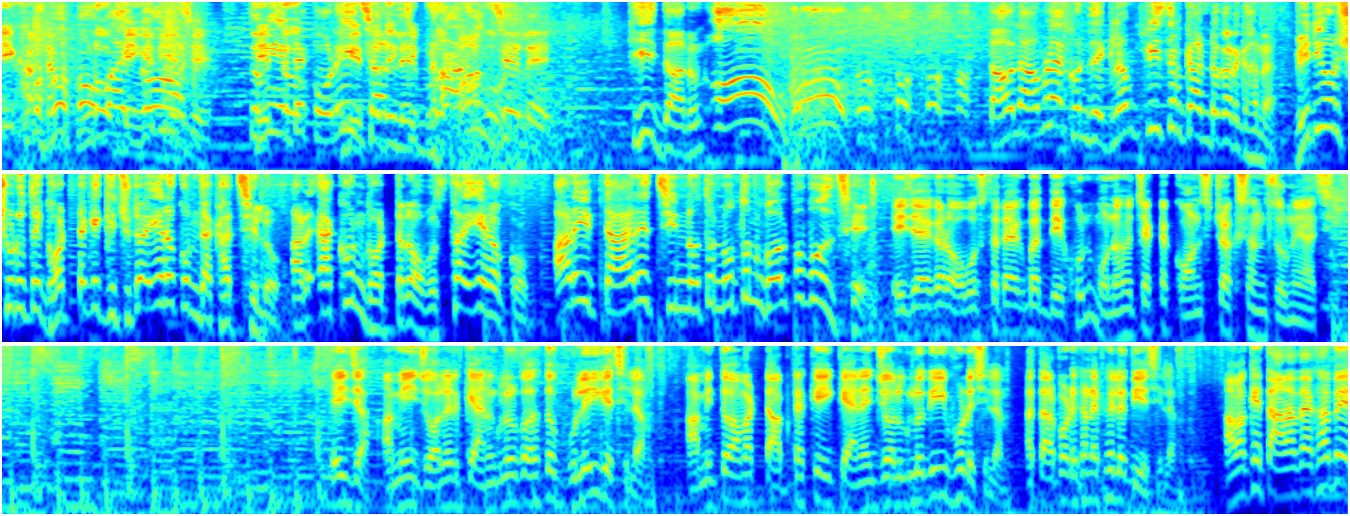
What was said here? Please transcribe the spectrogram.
এখানটা Oh পুরো ভেঙে দিয়েছে। তুমি এটা করেই ছাড়লে। দারুণ ছেলে। কি দারুণ। ও! তাহলে আমরা এখন দেখলাম ক্রিসের কাণ্ড কারখানা ভিডিওর শুরুতে ঘরটাকে কিছুটা এরকম দেখাচ্ছিল। আর এখন ঘরটার অবস্থা এরকম। আর এই টায়ারের চিহ্ন তো নতুন গল্প বলছে। এই জায়গার অবস্থাটা একবার দেখুন মনে হচ্ছে একটা কনস্ট্রাকশন জোনে আছি। এই যা আমি এই জলের ক্যানগুলোর কথা তো ভুলেই গেছিলাম। আমি তো আমার টাবটাকে এই ক্যানের জলগুলো দিয়েই ভরেছিলাম আর তারপর এখানে ফেলে দিয়েছিলাম। আমাকে তারা দেখাবে?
